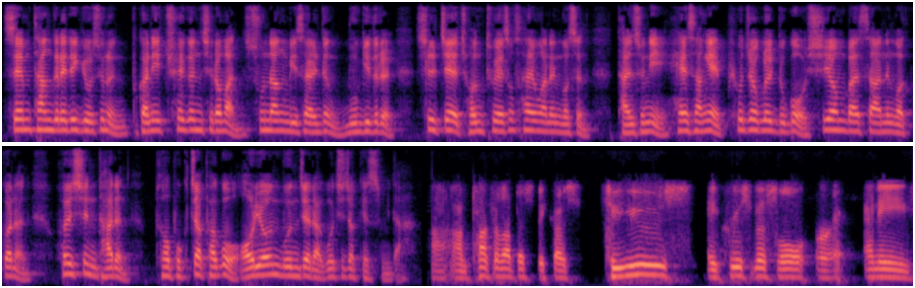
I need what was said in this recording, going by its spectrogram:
샘 탕그레디 교수는 북한이 최근 실험한 순항 미사일 등 무기들을 실제 전투에서 사용하는 것은 단순히 해상에 표적을 두고 시험 발사하는 것과는 훨씬 다른 더 복잡하고 어려운 문제라고 지적했습니다. I'm a cruise missile or any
